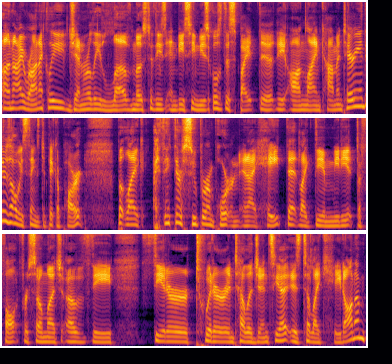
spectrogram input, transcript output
unironically generally love most of these NBC musicals despite the the online commentary and there's always things to pick apart but like I think they're super important and I hate that like the immediate default for so much of the theater Twitter intelligentsia is to like hate on them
